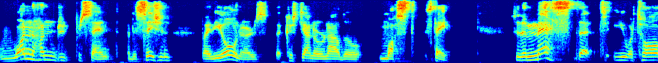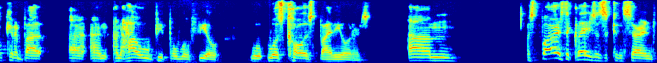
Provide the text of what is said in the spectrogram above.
100% a decision by the owners that Cristiano Ronaldo must stay. So the mess that you were talking about uh, and, and how people will feel w- was caused by the owners. Um, as far as the Glazers are concerned,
